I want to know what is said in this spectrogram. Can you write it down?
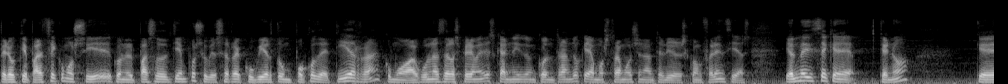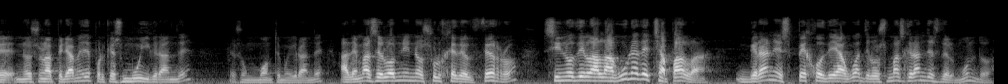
pero que parece como si con el paso del tiempo se hubiese recubierto un poco de tierra, como algunas de las pirámides que han ido encontrando, que ya mostramos en anteriores conferencias. Y él me dice que, que no, que no es una pirámide porque es muy grande, es un monte muy grande. Además, el ovni no surge del cerro, sino de la laguna de Chapala, gran espejo de agua de los más grandes del mundo.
